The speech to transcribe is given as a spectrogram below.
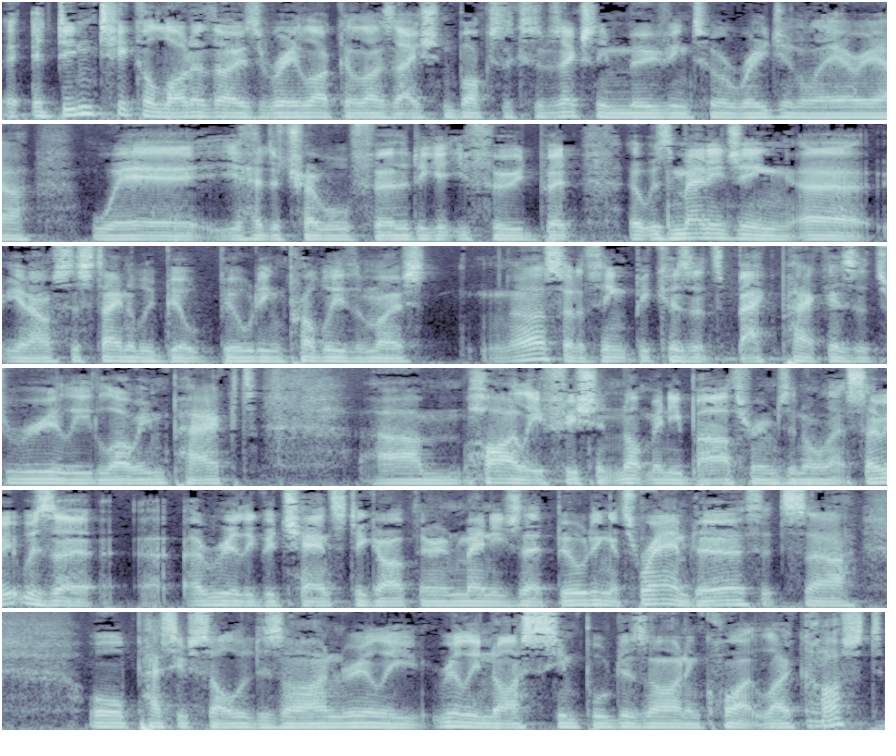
it, it didn't tick a lot of those relocalization boxes because it was actually moving to a regional area where you had to travel further to get your food. But it was managing, uh, you know, a sustainably built building, probably the most. I sort of think because it's backpackers, it's really low impact, um, highly efficient, not many bathrooms and all that. So it was a, a really good chance to go up there and manage that building. It's rammed earth. It's uh, all passive solar design, really, really nice, simple design and quite low cost.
